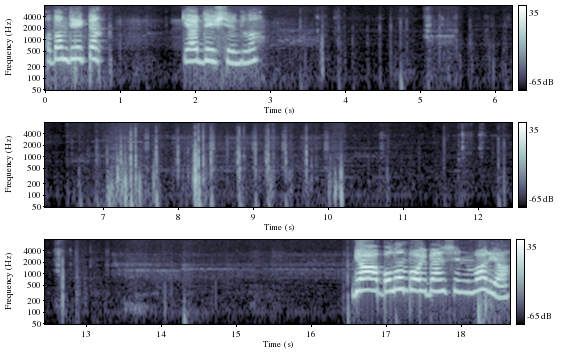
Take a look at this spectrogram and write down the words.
Adam direkten yer değiştirdi la. Ya balon boy ben senin var ya.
